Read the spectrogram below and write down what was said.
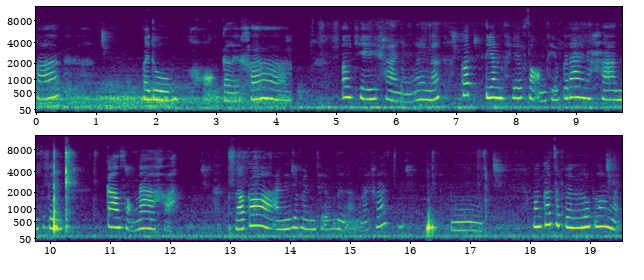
คะ ไปดูของกันเลยค่ะ โอเคค่ะ อย่างแรกนะ ก็เตรียมเทปสองเทปก็ได้นะคะอันนี้จะเป็นกาวสองหน้าค่ะ แล้วก็อันนี้จะเป็นเทปเหลืองนะคะ อืม มันก็จะเป็นรูปร่างแบบ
